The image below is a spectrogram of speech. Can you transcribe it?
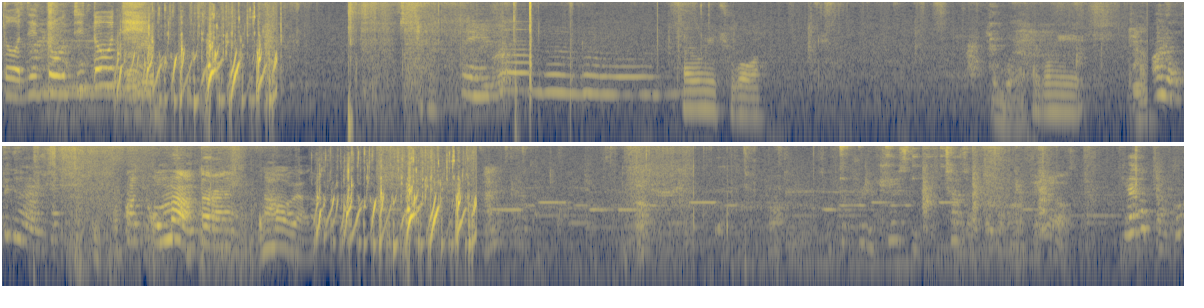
도디 도디 도디 달봉이 죽어가. 이게 뭐야? 달봉이 아니 어떻게 살았어? 아, 엄마 안 따라해. 엄마 왜 안? 깨졌다고?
